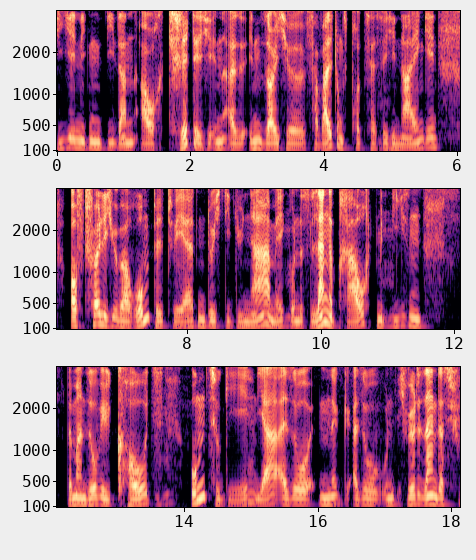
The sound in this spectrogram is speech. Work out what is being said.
diejenigen, die dann auch kritisch in, also in solche Verwaltungsprozesse hineingehen, oft völlig überrumpelt werden durch die Dynamik und es lange braucht, mit diesen, wenn man so will, Codes umzugehen. Ja, ja also, ne, also, und ich würde sagen, das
